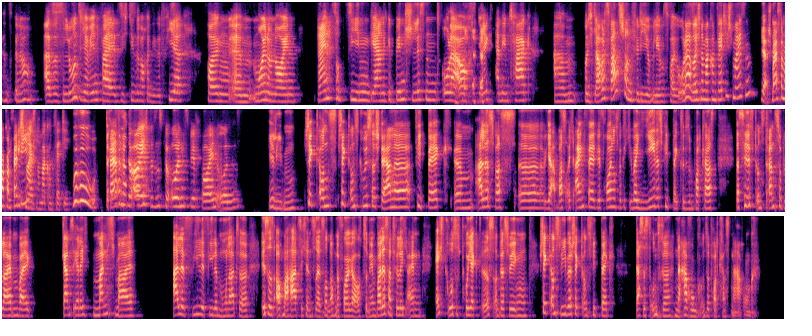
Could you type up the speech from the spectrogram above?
Ganz genau. Also es lohnt sich auf jeden Fall, sich diese Woche diese vier Folgen ähm, Moin um neun reinzuziehen, gerne gebinge-listend oder auch direkt an dem Tag. Ähm, und ich glaube, das war's schon für die Jubiläumsfolge, oder? Soll ich nochmal Konfetti schmeißen? Ja, schmeiß nochmal Konfetti. Ich schmeiß nochmal Konfetti. Wuhu! 300 das ist für euch, das ist für uns. Wir freuen uns ihr Lieben. Schickt uns, schickt uns Grüße, Sterne, Feedback, ähm, alles, was, äh, ja, was euch einfällt. Wir freuen uns wirklich über jedes Feedback zu diesem Podcast. Das hilft uns dran zu bleiben, weil ganz ehrlich, manchmal alle viele, viele Monate ist es auch mal hart, sich hinzusetzen und noch eine Folge aufzunehmen, weil es natürlich ein echt großes Projekt ist. Und deswegen schickt uns Liebe, schickt uns Feedback. Das ist unsere Nahrung, unsere Podcast-Nahrung.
